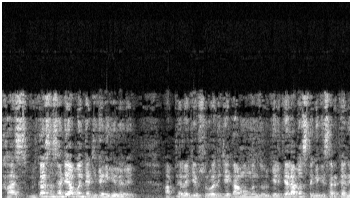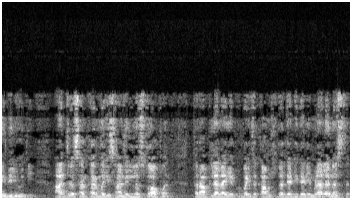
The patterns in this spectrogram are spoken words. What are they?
खास विकासासाठी आपण त्या ठिकाणी गेलेलो आहे. आपल्याला जे सुरुवातीचे कामं मंजूर केले त्याला पण स्थगिती सरकारने दिली होती. आज जर सरकारमध्ये सामील नसतो आपण तर आपल्याला एक रुपयाचं काम सुद्धा त्या ठिकाणी मिळालं नसतं.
